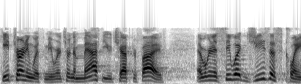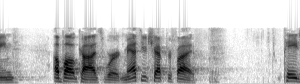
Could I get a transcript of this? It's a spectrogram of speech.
Keep turning with me. We're going to turn to Matthew chapter 5. And we're going to see what Jesus claimed about God's Word. Matthew chapter 5. Page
